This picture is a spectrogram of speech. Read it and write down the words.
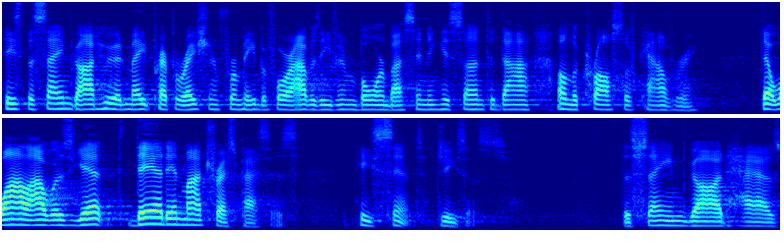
He's the same God who had made preparation for me before I was even born by sending his son to die on the cross of Calvary. That while I was yet dead in my trespasses, he sent Jesus. the same God has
